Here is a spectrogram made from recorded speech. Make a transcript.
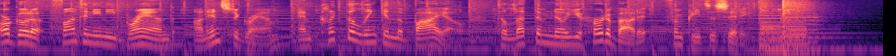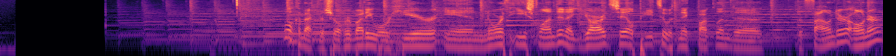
or go to Fontanini Brand on Instagram and click the link in the bio to let them know you heard about it from Pizza City. Welcome back to the show, everybody. We're here in Northeast London at Yard Sale Pizza with Nick Buckland, the, the founder, owner.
